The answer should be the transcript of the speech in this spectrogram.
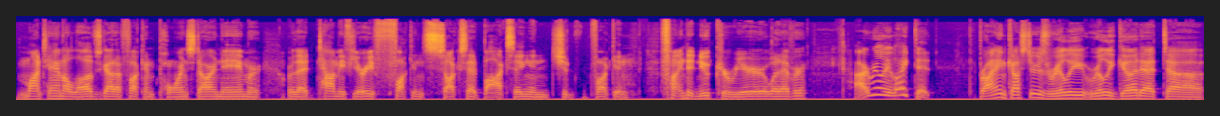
Montana Love's got a fucking porn star name, or or that Tommy Fury fucking sucks at boxing and should fucking find a new career or whatever. I really liked it. Brian Custer is really really good at. Uh,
